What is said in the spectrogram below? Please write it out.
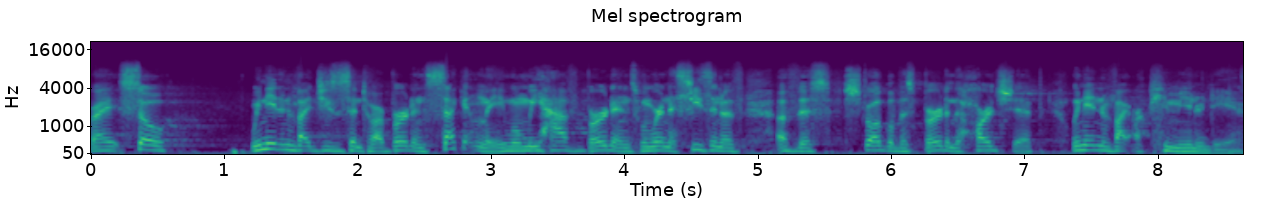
right? So we need to invite Jesus into our burdens. Secondly, when we have burdens, when we're in a season of, of this struggle, this burden, the hardship, we need to invite our community in.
